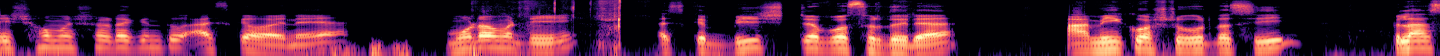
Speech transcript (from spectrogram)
এই সমস্যাটা কিন্তু আজকে হয় না মোটামুটি আজকে বিশটা বছর ধরে আমি কষ্ট করতেছি, প্লাস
